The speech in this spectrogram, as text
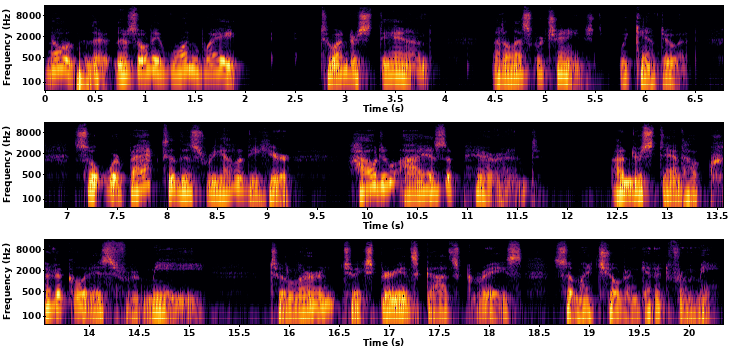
No, there, there's only one way to understand that unless we're changed, we can't do it. So we're back to this reality here. How do I, as a parent, understand how critical it is for me to learn to experience God's grace so my children get it from me?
